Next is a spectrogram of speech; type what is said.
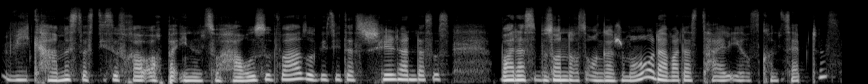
Wie kam es, dass diese Frau auch bei Ihnen zu Hause war, so wie Sie das schildern? Das ist, war das ein besonderes Engagement oder war das Teil Ihres Konzeptes?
